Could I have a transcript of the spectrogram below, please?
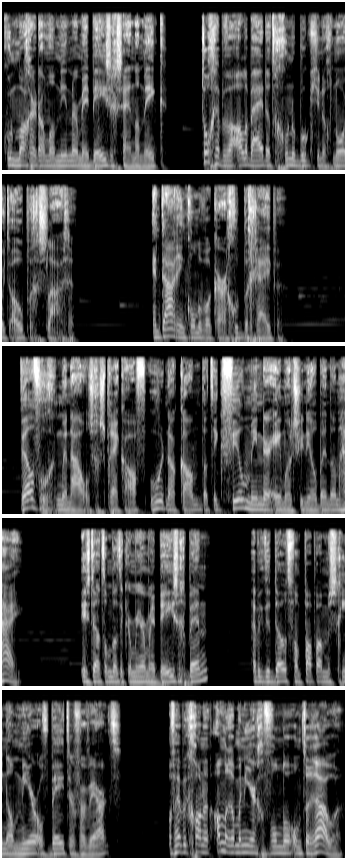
Koen mag er dan wel minder mee bezig zijn dan ik. Toch hebben we allebei dat groene boekje nog nooit opengeslagen. En daarin konden we elkaar goed begrijpen. Wel vroeg ik me na ons gesprek af hoe het nou kan dat ik veel minder emotioneel ben dan hij. Is dat omdat ik er meer mee bezig ben? Heb ik de dood van papa misschien al meer of beter verwerkt? Of heb ik gewoon een andere manier gevonden om te rouwen?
